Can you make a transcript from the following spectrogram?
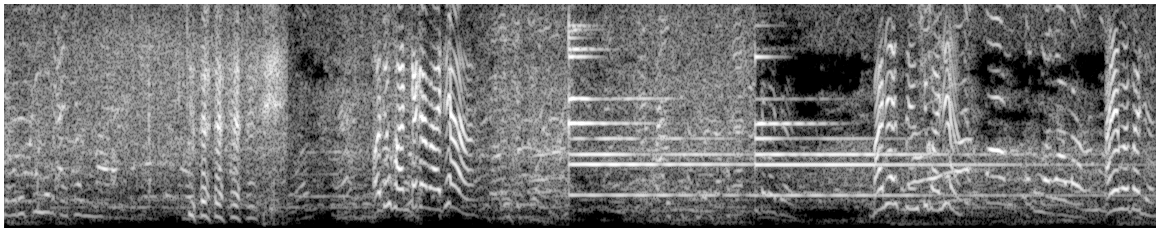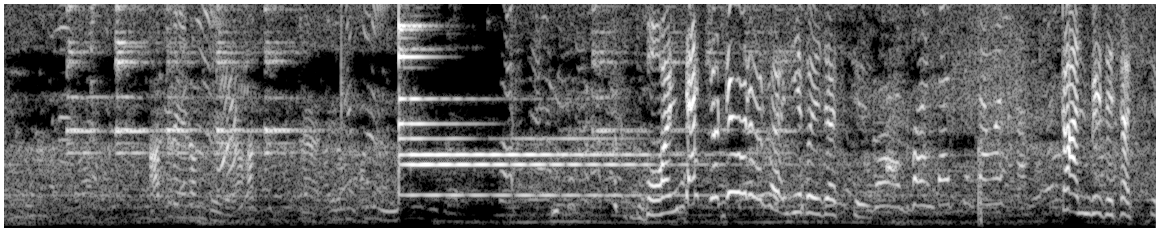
মালপত্র নেওয়ার জন্য বিএসএফ ক্যাম্পে কি সুন্দর দেখ অত ঘন্টাটা বাজা। বাজা স্নেংশু বাজা? আরে, আবার বাজা। ঘণ্টার চোটে ইয়ে হয়ে যাচ্ছে। কান বেজে যাচ্ছে।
